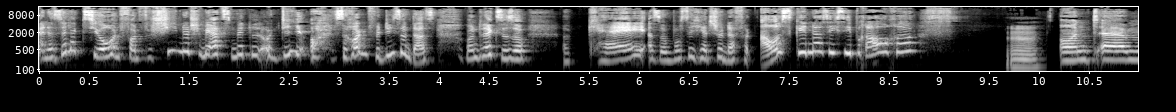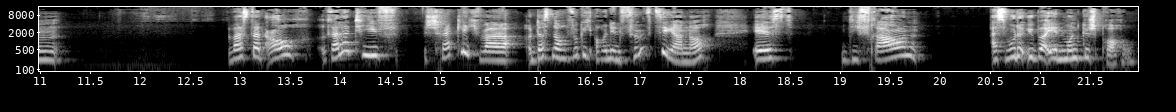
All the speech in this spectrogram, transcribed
eine Selektion von verschiedenen Schmerzmitteln und die oh, sorgen für dies und das. Und du denkst du so, okay, also muss ich jetzt schon davon ausgehen, dass ich sie brauche? Mhm. Und ähm, was dann auch relativ schrecklich war, und das noch wirklich auch in den 50ern noch, ist, die Frauen, es wurde über ihren Mund gesprochen.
